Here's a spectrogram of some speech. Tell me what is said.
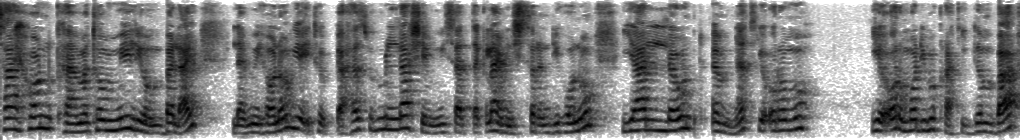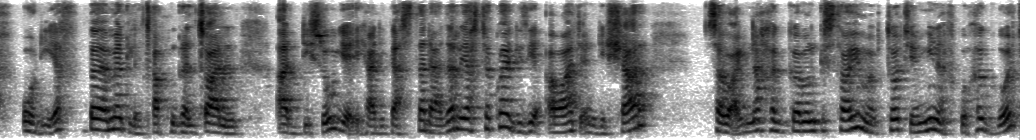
ሳይሆን ከመቶ ሚሊዮን በላይ ለሚሆነው የኢትዮጵያ ህዝብ ምላሽ የሚሰጥ ጠቅላይ ሚኒስትር እንዲሆኑ ያለውን እምነት የኦሮሞ የኦሮሞ ዲሞክራቲክ ግንባር ኦዲኤፍ በመግለጫው ገልጿል። አዲሱ የኢህአዴግ አስተዳደር የአስቸኳይ ጊዜ አዋጅ እንዲሻር፣ ሰብአዊና ህገ መንግስታዊ መብቶች የሚነፍጉ ህጎች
